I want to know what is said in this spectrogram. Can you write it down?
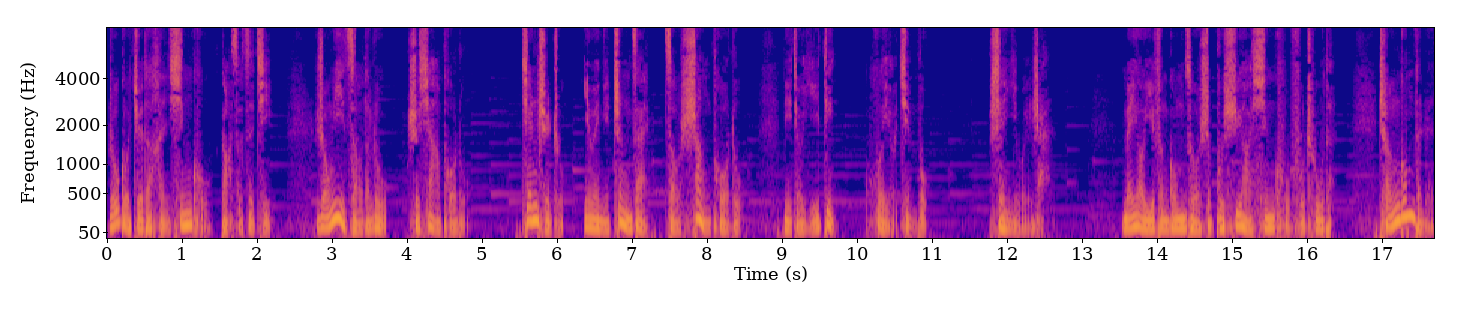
如果觉得很辛苦，告诉自己，容易走的路是下坡路，坚持住，因为你正在走上坡路，你就一定会有进步。”深以为然，没有一份工作是不需要辛苦付出的。成功的人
